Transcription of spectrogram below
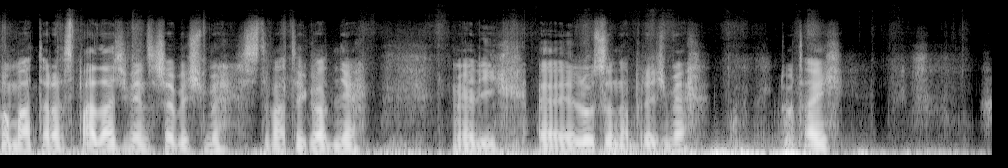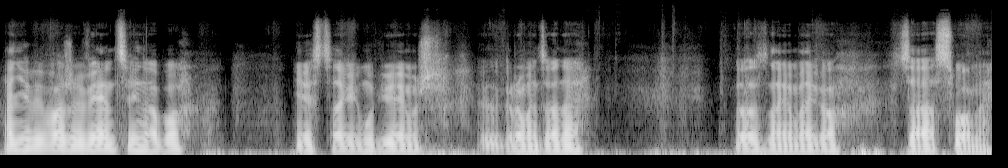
Bo ma teraz padać, więc żebyśmy z dwa tygodnie mieli e, luzu na pryzmie tutaj. A nie wywożę więcej, no bo jest tak jak mówiłem już gromadzone do znajomego za słomę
